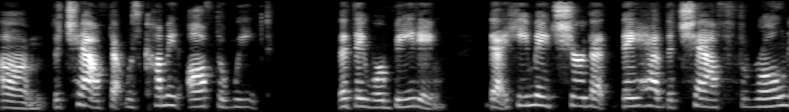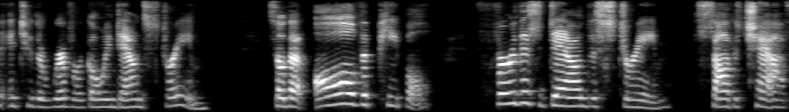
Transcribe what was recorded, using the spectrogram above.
um, the chaff that was coming off the wheat that they were beating, that he made sure that they had the chaff thrown into the river going downstream so that all the people furthest down the stream saw the chaff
